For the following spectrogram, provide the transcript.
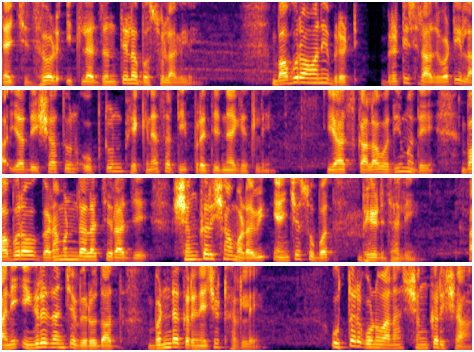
त्याची झड इथल्या जनतेला बसू लागली. बाबूरावाने ब्रिट ब्रिटिश राजवटीला या देशातून उपटून फेकण्यासाठी प्रतिज्ञा घेतली. याच कालावधीमध्ये बाबूराव गडमंडलाचे राजे शंकरशाह मडावी यांच्यासोबत भेट झाली. आणि इंग्रजांच्या विरोधात बंड करण्याचे ठरले. उत्तर गोंडवानात शंकरशाह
